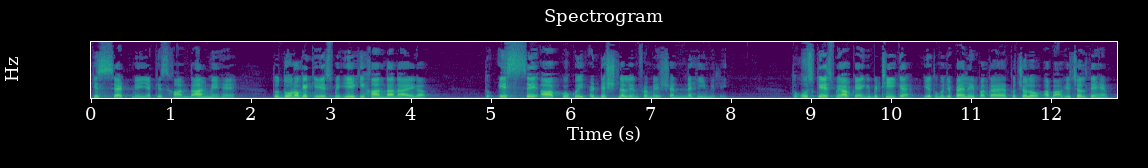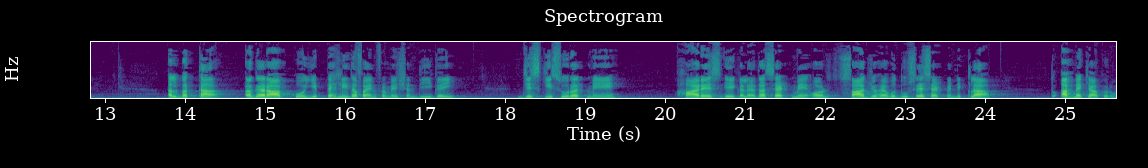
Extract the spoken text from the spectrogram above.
کس سیٹ میں یا کس خاندان میں ہیں، تو دونوں کے کیس میں ایک ہی خاندان آئے گا۔ تو اس سے آپ کو کوئی اڈیشنل انفارمیشن نہیں ملی۔ تو اس کیس میں آپ کہیں گے بھی ٹھیک ہے، یہ تو مجھے پہلے ہی پتا ہے، تو چلو اب آگے چلتے ہیں۔ البتہ اگر آپ کو یہ پہلی دفعہ انفارمیشن دی گئی، جس کی صورت میں ہارس ایک علیحدہ سیٹ میں اور ساتھ جو ہے وہ دوسرے سیٹ میں نکلا، تو اب میں کیا کروں؟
